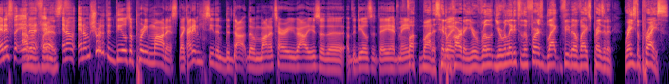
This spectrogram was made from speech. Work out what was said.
And it's the I'm and, and, and I'm and I'm sure that the deals are pretty modest. Like I didn't see the the the monetary values of the of the deals that they had made. Fuck modest. Hit But- harder. You're rel- you're related to the first black female vice president. Raise the price.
